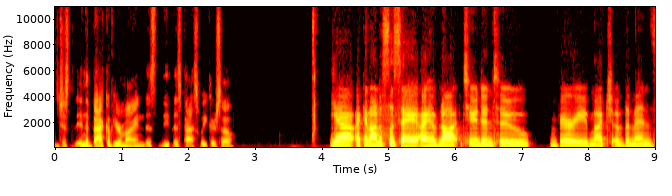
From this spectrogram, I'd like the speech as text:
just in the back of your mind this this past week or so? Yeah, I can honestly say I have not tuned into very much of the men's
